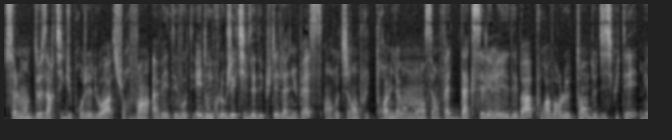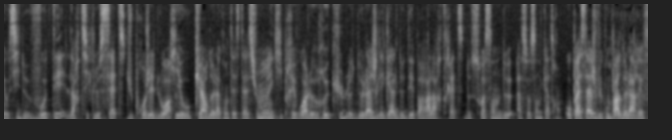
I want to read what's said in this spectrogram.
seulement deux articles du projet de loi sur 20 avaient été votés. Et donc l'objectif des députés de la NUPES, en retirant plus de 3000 amendements, c'est en fait d'accélérer les débats pour avoir le temps de discuter, mais aussi de voter l'article 7 du projet de loi, qui est au cœur de la contestation et qui prévoit le recul de l'âge légal de départ à la retraite de 62 à 64 ans. Au passage, vu qu'on parle de la réforme,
